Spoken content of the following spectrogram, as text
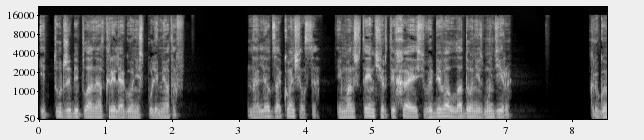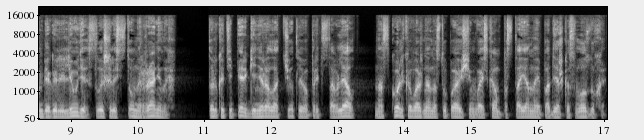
и тут же бипланы открыли огонь из пулеметов. Налет закончился, и Манштейн, чертыхаясь, выбивал ладони из мундира. Кругом бегали люди, слышались стоны раненых, только теперь генерал отчетливо представлял, насколько важна наступающим войскам постоянная поддержка с воздуха.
